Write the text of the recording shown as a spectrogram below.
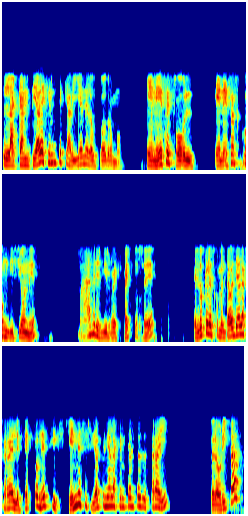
La cantidad de gente que había en el autódromo, en ese sol, en esas condiciones, madre, mis respetos, ¿eh? Es lo que les comentaba el día de la carrera, el efecto Netflix. ¿Qué necesidad tenía la gente antes de estar ahí? Pero ahorita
